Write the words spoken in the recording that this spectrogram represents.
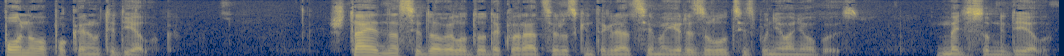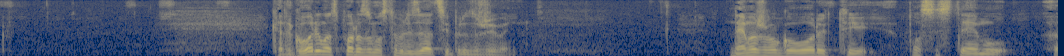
ponovo pokrenuti dijalog. Šta je nas je dovelo do deklaracije o evropskim integracijama i rezolucije ispunjavanja obaveza? Međusobni dijalog. Kada govorimo o sporazumu o stabilizaciji i pridruživanju, ne možemo govoriti po sistemu e,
